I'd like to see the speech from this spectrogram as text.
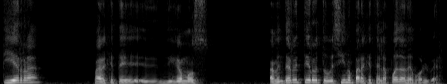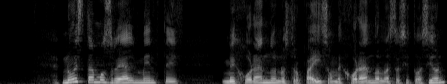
tierra para que te, digamos, aventarle tierra a tu vecino para que te la pueda devolver. No estamos realmente mejorando nuestro país o mejorando nuestra situación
